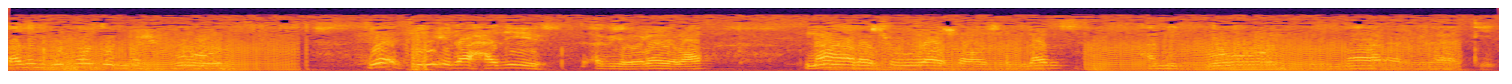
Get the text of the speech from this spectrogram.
فمن جمود المشهور يأتي إلى حديث أبي هريرة نهى رسول الله صلى الله عليه وسلم عن البول الماء الراكد.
